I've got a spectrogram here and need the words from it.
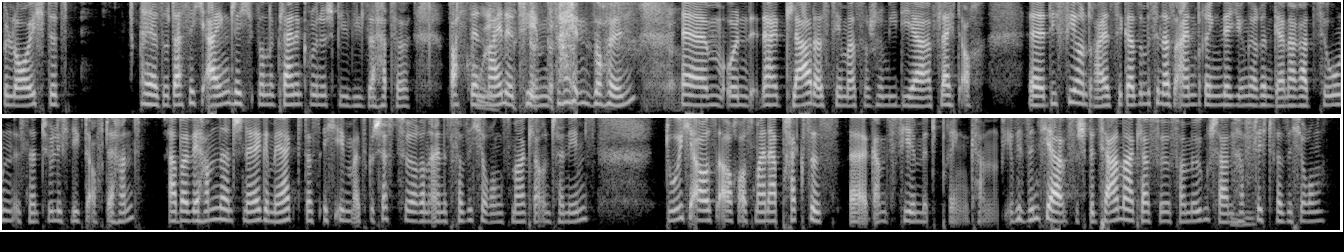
beleuchtet so dass ich eigentlich so eine kleine grüne Spielwiese hatte, was cool. denn meine Themen sein sollen. Ja. Ähm, und na klar, das Thema Social Media, vielleicht auch äh, die 34er, so ein bisschen das Einbringen der jüngeren Generation ist natürlich liegt auf der Hand. Aber wir haben dann schnell gemerkt, dass ich eben als Geschäftsführerin eines Versicherungsmaklerunternehmens durchaus auch aus meiner Praxis äh, ganz viel mitbringen kann. Wir sind ja Spezialmakler für Vermögensschadenhaftpflichtversicherung. Mhm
